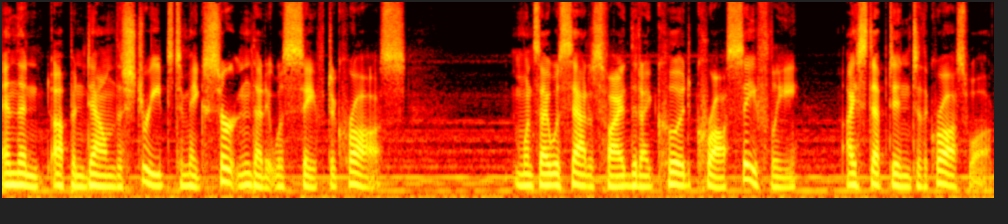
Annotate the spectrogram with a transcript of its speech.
and then up and down the street to make certain that it was safe to cross. Once I was satisfied that I could cross safely, I stepped into the crosswalk.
